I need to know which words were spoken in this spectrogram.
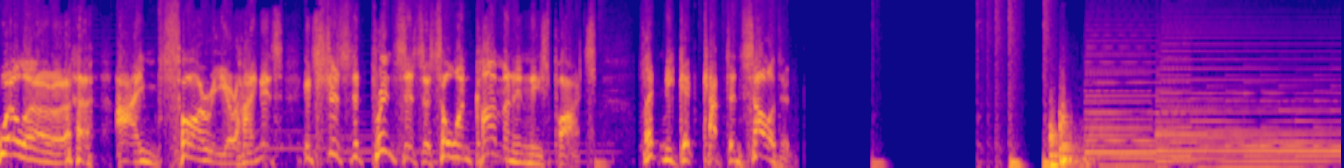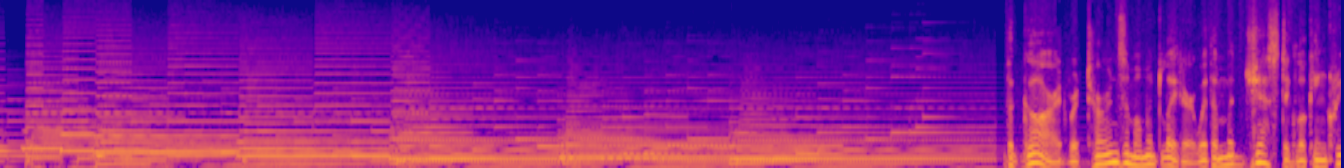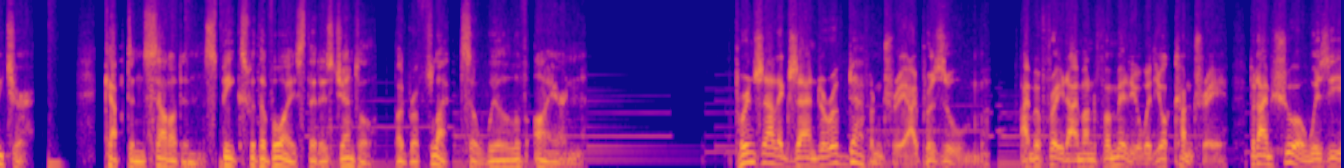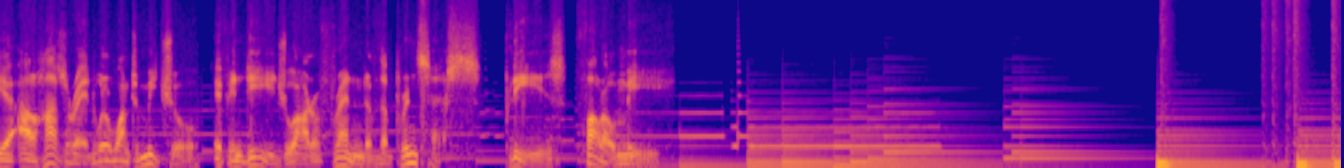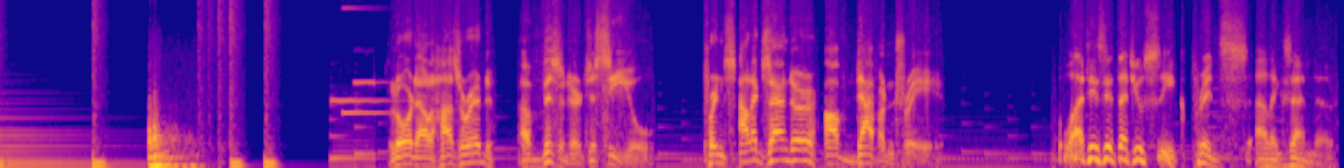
Well, uh, I'm sorry, Your Highness. It's just that princes are so uncommon in these parts. Let me get Captain Saladin. The guard returns a moment later with a majestic-looking creature. Captain Saladin speaks with a voice that is gentle, but reflects a will of iron. Prince Alexander of Daventry, I presume. I'm afraid I'm unfamiliar with your country, but I'm sure Wazir Alhazred will want to meet you, if indeed you are a friend of the princess. Please, follow me. Lord Alhazred, a visitor to see you. Prince Alexander of Daventry. What is it that you seek, Prince Alexander?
